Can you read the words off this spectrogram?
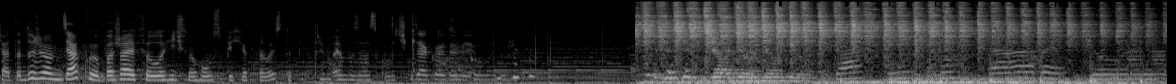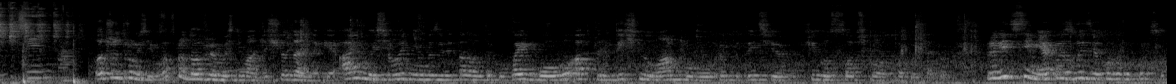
Дівчата, дуже вам дякую. Бажаю філологічного успіхів на виступі. Тримаємо за вас кулачки. Дякую тобі. Отже, друзі, ми продовжуємо знімати щоденники Альми. Сьогодні ми завітали на таку вайбову, автентичну лампову репетицію філософського факультету. Привіт всім! Як вас звуть з якого ви курсу?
